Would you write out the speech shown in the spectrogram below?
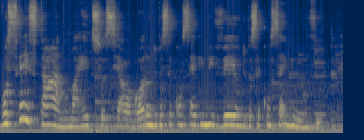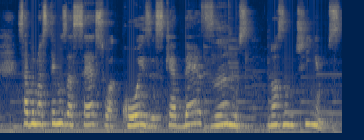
Você está numa rede social agora onde você consegue me ver, onde você consegue me ouvir. Sabe, nós temos acesso a coisas que há 10 anos nós não tínhamos,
